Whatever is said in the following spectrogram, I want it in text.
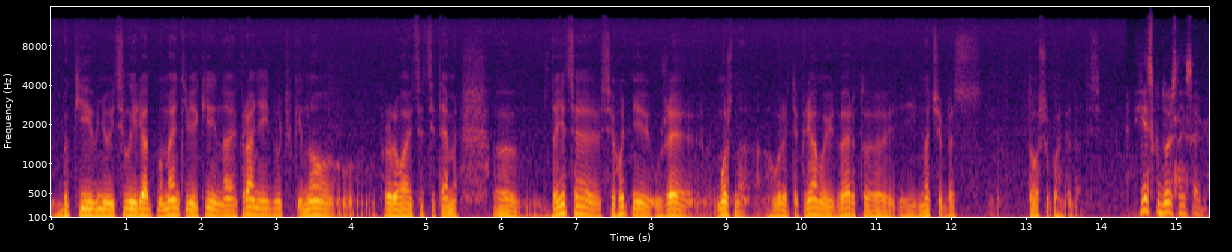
Биківню, і цілий ряд моментів, які на екрані йдуть, в кіно прориваються ці теми. Е, Здається, сьогодні вже можна говорити прямо, відверто, і наче без того, щоб оглядатися. Есть художественный совет.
